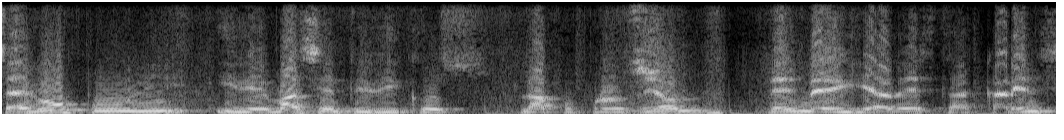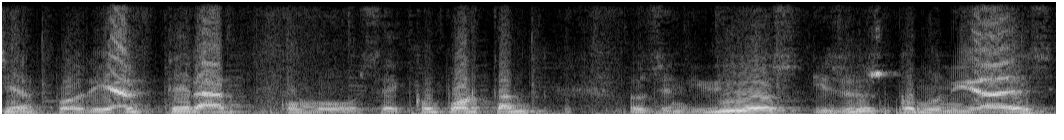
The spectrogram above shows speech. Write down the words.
Según Publi y demás científicos, la proporción desmedida de esta carencia podría alterar cómo se comportan los individuos y sus comunidades.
